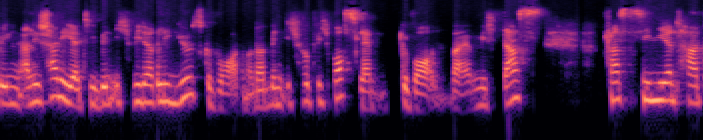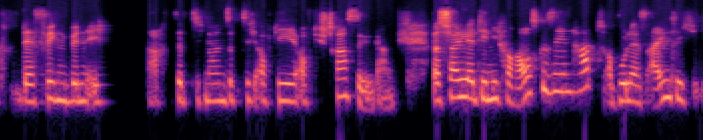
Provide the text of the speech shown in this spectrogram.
wegen Ali Shadiati, bin ich wieder religiös geworden oder bin ich wirklich Moslem geworden, weil mich das fasziniert hat. Deswegen bin ich 78, 79 auf die, auf die Straße gegangen. Was Shadiati nicht vorausgesehen hat, obwohl er es eigentlich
